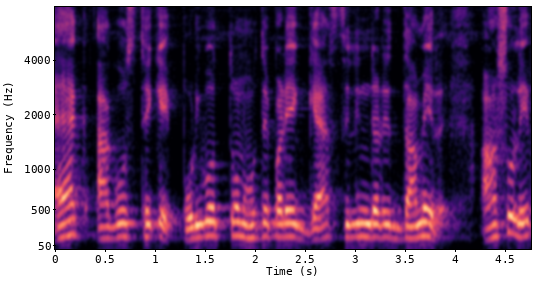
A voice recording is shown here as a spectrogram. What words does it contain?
এক আগস্ট থেকে পরিবর্তন হতে পারে গ্যাস সিলিন্ডারের দামের। আসলে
